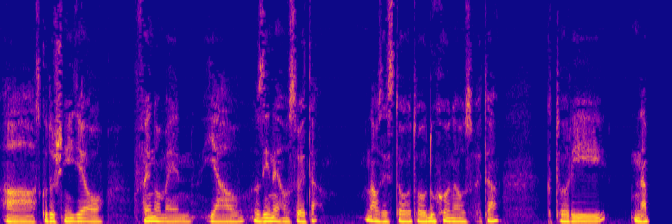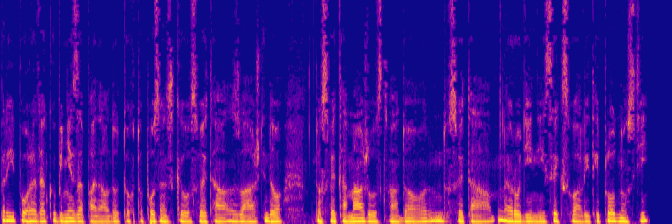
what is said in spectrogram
a skutočne ide o fenomén, jav z iného sveta. Naozaj z tohoto duchovného sveta, ktorý na prvý pohľad akoby nezapadal do tohto pozemského sveta, zvlášť do, do sveta máželstva, do, do sveta rodiny, sexuality, plodnosti.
